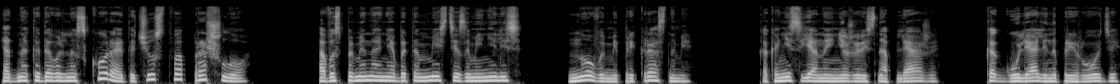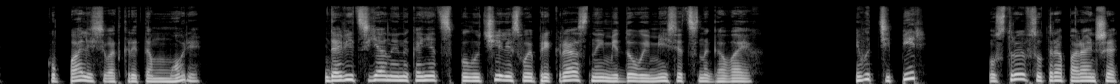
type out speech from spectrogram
Однако довольно скоро это чувство прошло, а воспоминания об этом месте заменились новыми, прекрасными, как они с Яной нежились на пляже, как гуляли на природе, купались в открытом море, Давид с Яной наконец получили свой прекрасный медовый месяц на Гавайях. И вот теперь, устроив с утра пораньше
